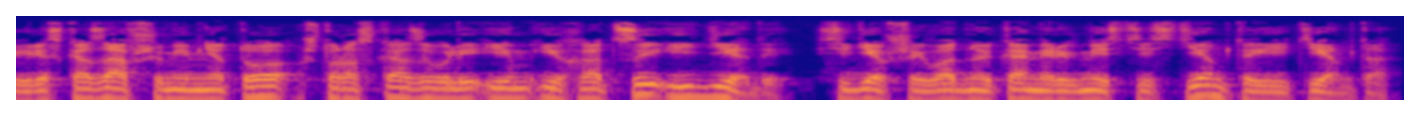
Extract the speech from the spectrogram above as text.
пересказавшими мне то, что рассказывали им их отцы и деды, сидевшие в одной камере вместе с тем-то и тем-то,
